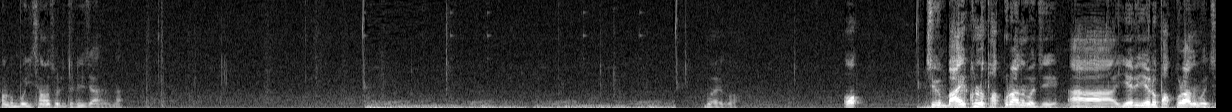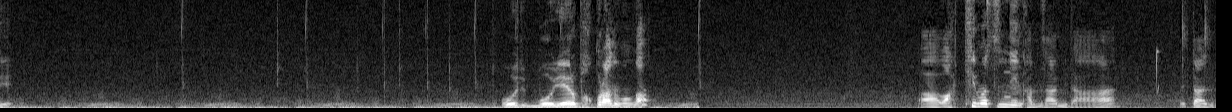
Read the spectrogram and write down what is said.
방금 뭐 이상한 소리 들리지 않았나? 뭐야, 이거. 어? 지금 마이클로 바꾸라는 거지. 아, 아, 얘로, 얘로 바꾸라는 거지. 어디, 뭐, 얘로 바꾸라는 건가? 아, 왁티머스님 감사합니다. 일단,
